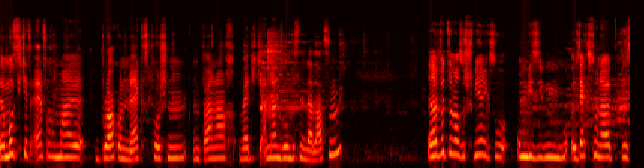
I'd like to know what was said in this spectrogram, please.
Da muss ich jetzt einfach mal Brock und Max pushen und danach werde ich die anderen so ein bisschen da lassen. Da wird es immer so schwierig, so um die 700, 600 bis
